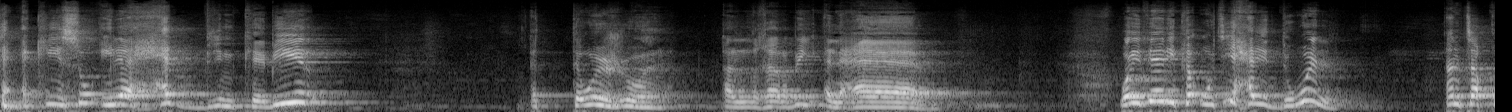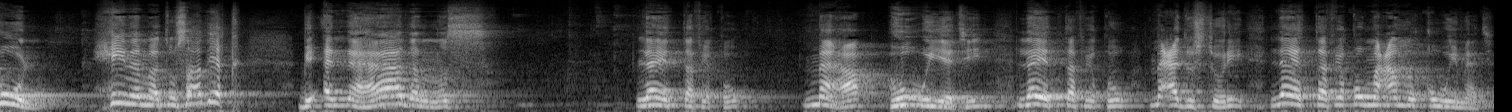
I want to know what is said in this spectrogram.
تعكس إلى حد كبير التوجه الغربي العام. ولذلك أتيح للدول أن تقول حينما تصادق بأن هذا النص لا يتفق مع هويتي لا يتفق مع دستوري لا يتفق مع مقوماتي.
